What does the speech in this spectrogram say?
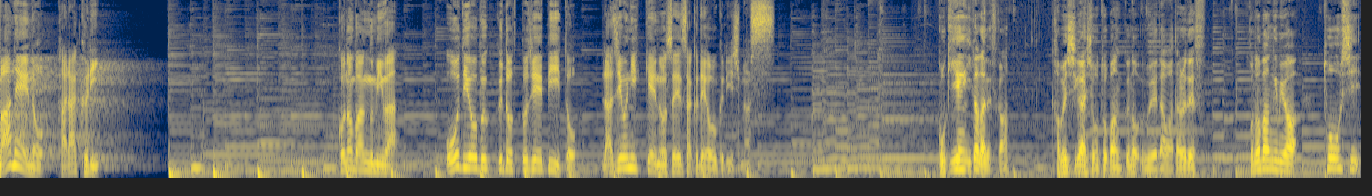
マネーのからくり。この番組はオーディオブックドット JP とラジオ日経の制作でお送りします。ご機嫌いかがですか？株式会社オートバンクの上田渉です。この番組は投資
